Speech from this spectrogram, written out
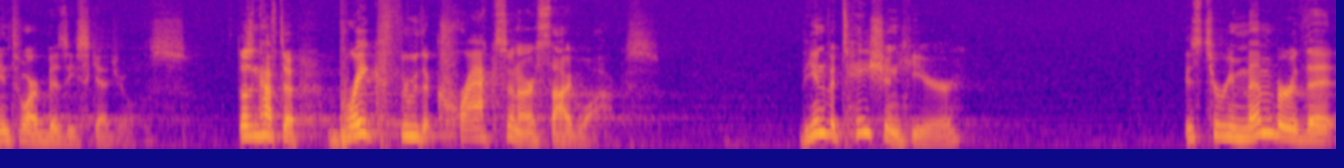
into our busy schedules. Doesn't have to break through the cracks in our sidewalks. The invitation here is to remember that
